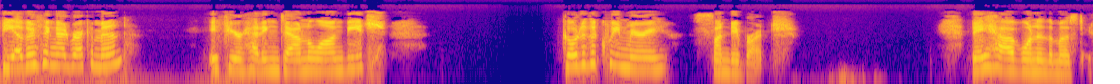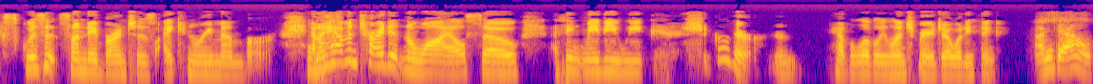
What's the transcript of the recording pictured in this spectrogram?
the other thing I'd recommend, if you're heading down to Long Beach, go to the Queen Mary Sunday brunch. They have one of the most exquisite Sunday brunches I can remember. And I hmm. haven't tried it in a while, so I think maybe we should go there and have a lovely lunch, Mary Jo. What do you think? I'm down.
